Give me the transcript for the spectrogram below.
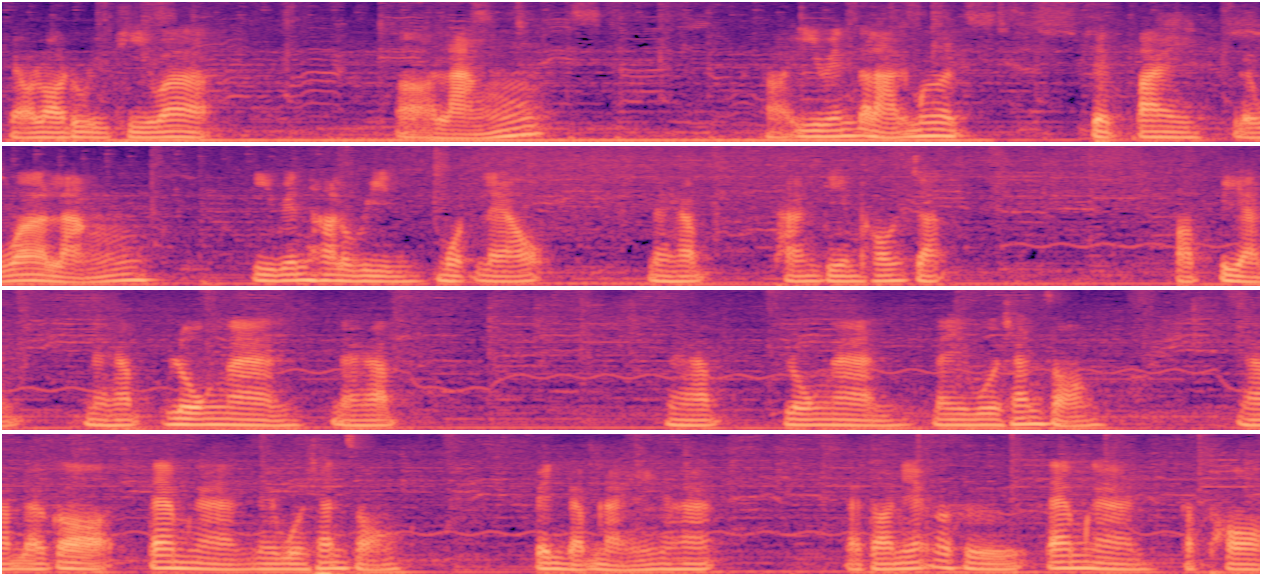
เดี๋ยวรอดูอีกทีว่าหลังอีเวนต์ตลาดมืดเสร็จไปหรือว่าหลังอีเวนต์ฮาโลวีนหมดแล้วนะครับ ทางเกมเขาจะปรับเปลี่ยนนะครับโรงงานนะครับ นะครับโรงงานในเวอร์ชัน2นะครับแล้วก็แต้มงานในเวอร์ชัน2 เป็นแบบไหนนะฮะแต่ตอนนี้ก็คือแต้มงานกับทอง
